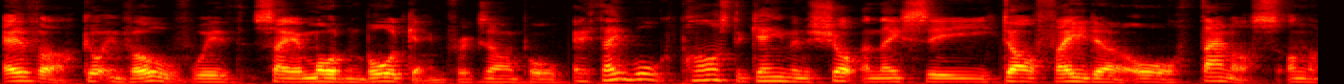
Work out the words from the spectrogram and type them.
ever got involved with, say, a modern board game, for example, if they walk past a game in a shop and they see Darth Vader or Thanos on the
